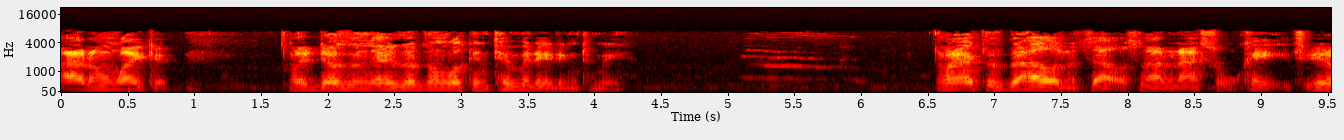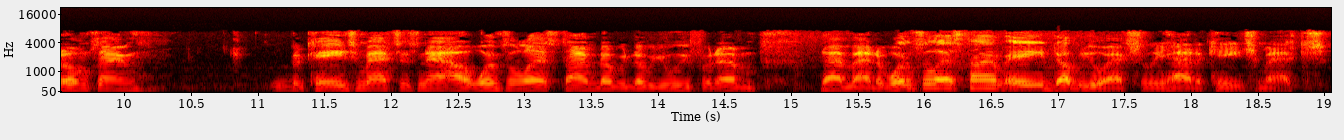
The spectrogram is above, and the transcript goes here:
I don't like it. It doesn't. It doesn't look intimidating to me. Well, that's just the hell in a cell. It's not an actual cage. You know what I'm saying? The cage matches now. When's the last time WWE for them? That matter. When's the last time AEW actually had a cage match?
